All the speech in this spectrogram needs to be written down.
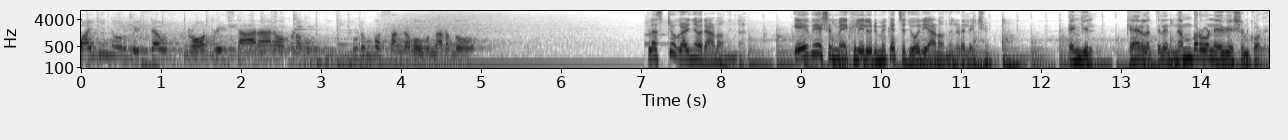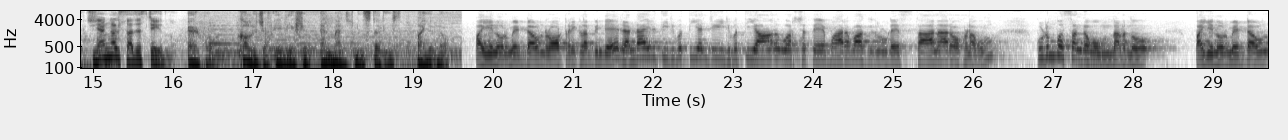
Payyanur mid town rotary സ്ഥാനാരോഹണവും കുടുംബ സംഗമവും നടന്നു. പ്ലസ് ടു കഴിഞ്ഞവരാണോ നിങ്ങൾ? ഏവിയേഷൻ മേഖലയിൽ ഒരു മികച്ച ജോലിയാണോ നിങ്ങളുടെ ലക്ഷ്യം? എങ്കിൽ കേരളത്തിലെ നമ്പർ വൺ ഏവിയേഷൻ കോളേജ് ഞങ്ങൾ സജസ്റ്റ് ചെയ്യുന്നു. Airport college of aviation and management studies Payyanur Payyanur mid town rotary ക്ലബിന്റെ രണ്ടായിരത്തി ഇരുപത്തിയഞ്ച് ഇരുപത്തിയാറ് വർഷത്തെ ഭാരവാഹികളുടെ സ്ഥാനാരോഹണവും കുടുംബ സംഘവും നടന്നു. പയ്യന്നൂർ മിഡ് ടൗൺ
